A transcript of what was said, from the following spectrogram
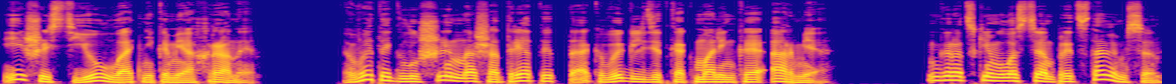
и шестью латниками охраны. В этой глуши наш отряд и так выглядит как маленькая армия. «Городским властям представимся?»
